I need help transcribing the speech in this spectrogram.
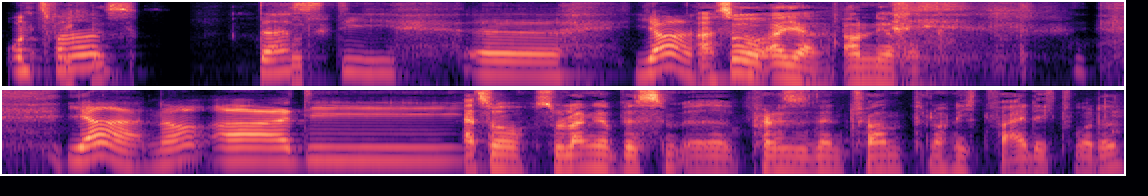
Und zwar, Welches? dass Gut. die, äh, ja. Ach so, ah ja, Annäherung. ja, ne, äh, die. Also, solange bis äh, Präsident Trump noch nicht vereidigt wurde.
